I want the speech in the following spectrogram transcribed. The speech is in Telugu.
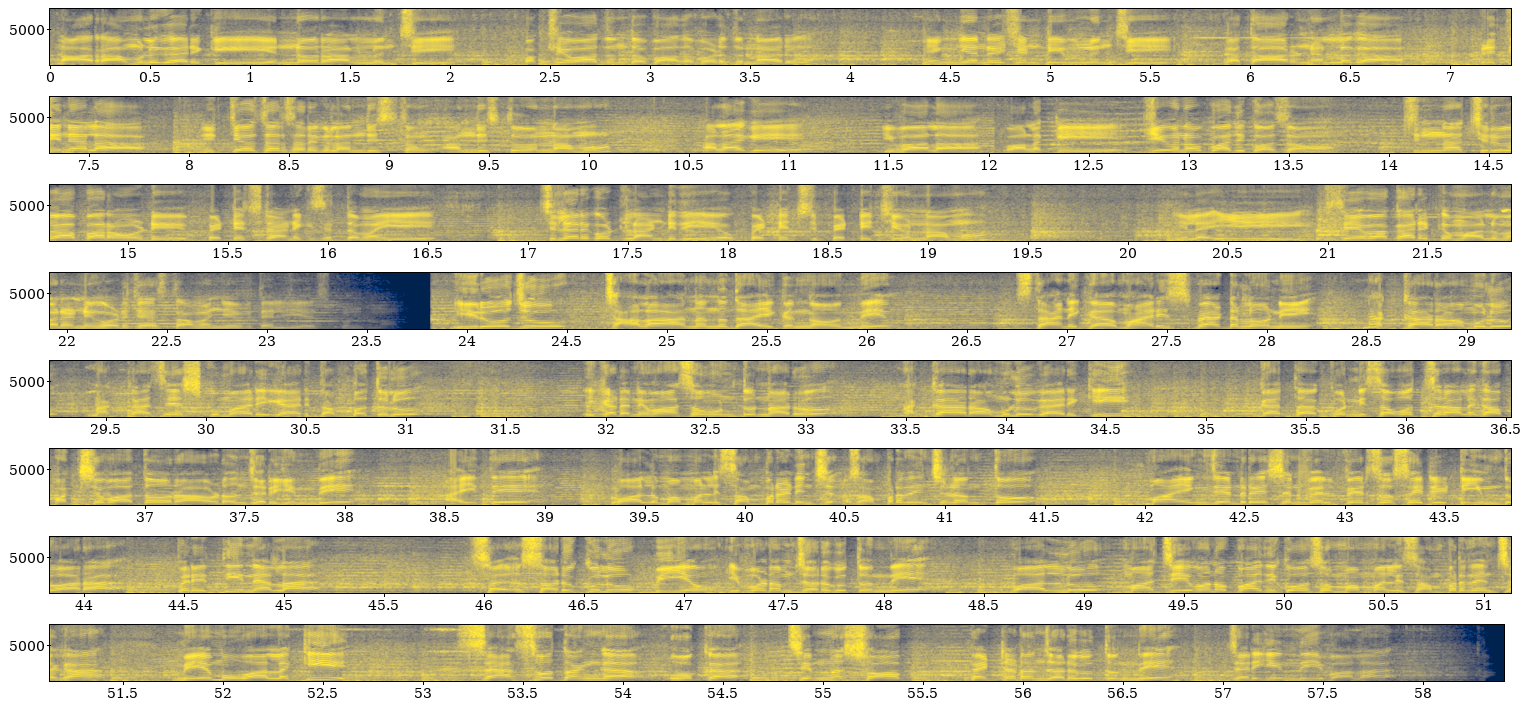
నా రాములు గారికి ఎన్నో రాళ్ళ నుంచి పక్షవాతంతో బాధపడుతున్నారు. యంగ్ జనరేషన్ టీం నుంచి గత ఆరు నెలలుగా ప్రతి నెల నిత్యావసర సరుకులు అందిస్తూ అందిస్తూ ఉన్నాము. అలాగే ఇవాళ వాళ్ళకి జీవనోపాధి కోసం చిన్న చిరు వ్యాపారం ఒకటి పెట్టించడానికి సిద్ధమయ్యి చిల్లర కొట్టు లాంటిది పెట్టించి పెట్టించి ఉన్నాము. ఇలా ఈ సేవా కార్యక్రమాలు మరిన్ని కూడా చేస్తామని చెప్పి తెలియజేసుకుంటున్నాం. ఈరోజు చాలా ఆనందదాయకంగా ఉంది. స్థానిక మారిస్పేటలోని నక్కా రాములు నక్కా శేష్కుమారి గారి దంపతులు ఇక్కడ నివాసం ఉంటున్నారు. నక్కా రాములు గారికి గత కొన్ని సంవత్సరాలుగా పక్షవాతం రావడం జరిగింది. అయితే వాళ్ళు మమ్మల్ని సంప్రదించ సంప్రదించడంతో మా young generation welfare society team ద్వారా ప్రతి నెల సరుకులు బియ్యం ఇవ్వడం జరుగుతుంది. వాళ్ళు మా జీవనోపాధి కోసం మమ్మల్ని సంప్రదించగా మేము వాళ్ళకి శాశ్వతంగా ఒక చిన్న షాప్ పెట్టడం జరుగుతుంది. జరిగింది ఇవాళ.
